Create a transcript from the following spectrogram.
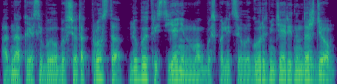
Однако, если было бы все так просто, любой крестьянин мог бы спалить целый город метеоритным дождем.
